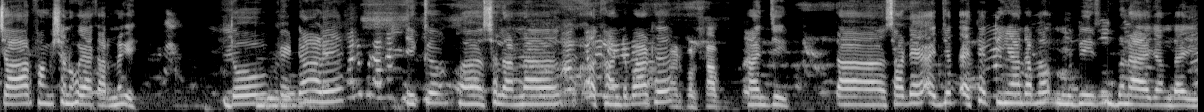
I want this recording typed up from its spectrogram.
ਚਾਰ ਫੰਕਸ਼ਨ ਹੋਇਆ ਕਰਨਗੇ। ਦੋ ਖੇਡਾਂ ਵਾਲੇ ਇੱਕ ਸਾਲਾਨਾ ਅਖੰਡ ਪਾਠ। ਹਾਂਜੀ। ਤਾਂ ਸਾਡੇ ਇੱਥੇ ਤੀਆਂ ਦਾ ਬਣਾਇਆ ਜਾਂਦਾ ਜੀ।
